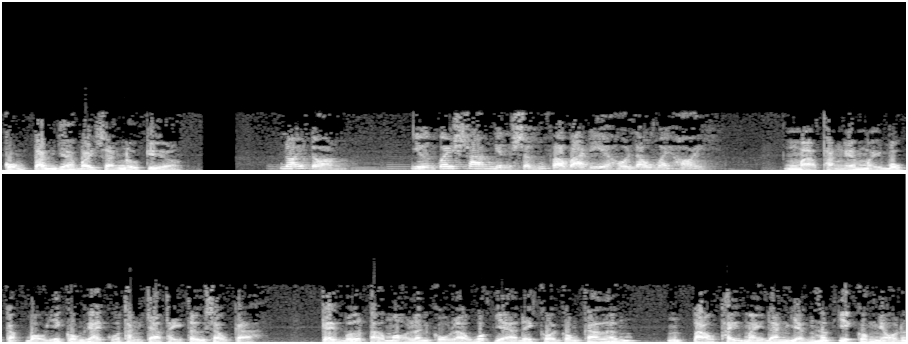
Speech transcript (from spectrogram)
còn tán gia bại sản nữa kìa. Nói đoạn, Nhường quay sang nhìn sững vào ba địa hồi lâu mới hỏi. Mà thằng em mày bộ cặp bồ với con gái của thằng cha thầy Tư sao cả? Cái bữa tao mò lên cụ lao quốc gia để coi con cá lớn. Tao thấy mày đang dẫn hất với con nhỏ đó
